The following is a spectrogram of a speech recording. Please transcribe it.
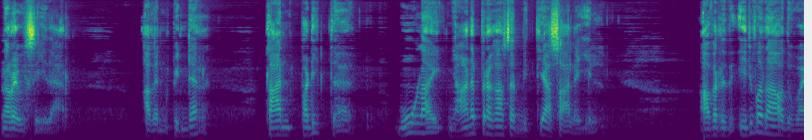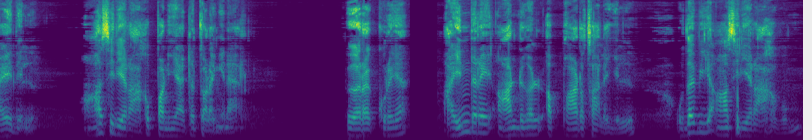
நிறைவு செய்தார். அதன் பின்னர் தான் படித்த மூளாய் ஞானப்பிரகாசர் வித்தியாசாலையில் அவரது இருபதாவது வயதில் ஆசிரியராக பணியாற்றத் தொடங்கினார். ஏறக்குறைய ஐந்தரை ஆண்டுகள் அப்பாடசாலையில் உதவி ஆசிரியராகவும்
